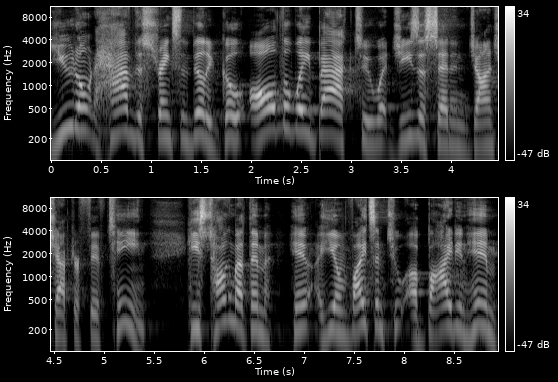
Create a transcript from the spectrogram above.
You don't have the strength and ability. Go all the way back to what Jesus said in John chapter 15. He's talking about them, he, invites them to abide in him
